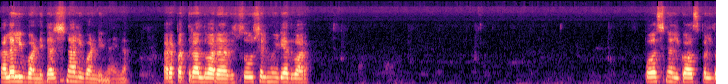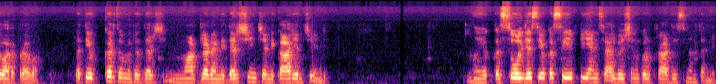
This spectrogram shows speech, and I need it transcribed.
కళలు ఇవ్వండి దర్శనాలు ఇవ్వండి నాయన. కరపత్రాల ద్వారా సోషల్ మీడియా ద్వారా. పర్సనల్ గాస్పల్ ద్వారా ప్రభా. ప్రతి ఒక్కరితో మీరు దర్శి మాట్లాడండి దర్శించండి కార్యం చేయండి. మా యొక్క సోల్జర్స్ యొక్క సేఫ్టీ అండ్ సాల్వేషన్ కొరకు ప్రార్థిస్తున్నాం తండ్రి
